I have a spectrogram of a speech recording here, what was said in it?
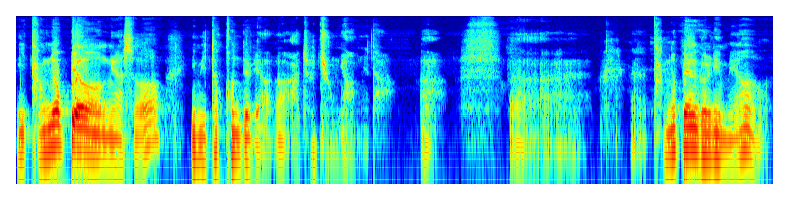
이 당뇨병에서 이 미토콘드리아가 아주 중요합니다. 어, 당뇨병에 걸리면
